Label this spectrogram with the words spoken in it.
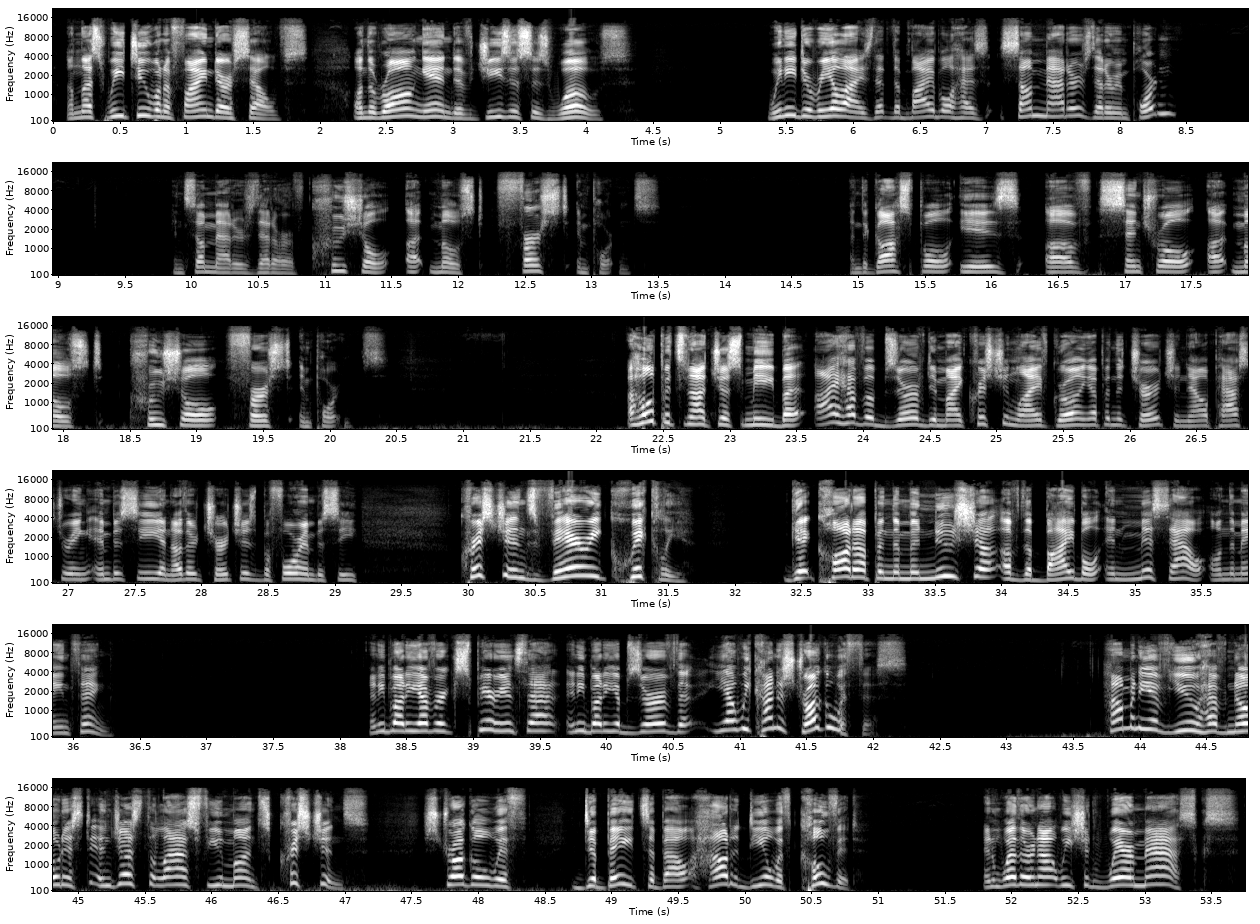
unless we too want to find ourselves on the wrong end of Jesus' woes. We need to realize that the Bible has some matters that are important and some matters that are of crucial, utmost, first importance. And the gospel is of central, utmost, crucial, first importance. I hope it's not just me, but I have observed in my Christian life, growing up in the church and now pastoring Embassy and other churches before Embassy, Christians very quickly get caught up in the minutia of the Bible and miss out on the main thing. Anybody ever experienced that? Anybody observe that? Yeah, we kind of struggle with this. How many of you have noticed in just the last few months Christians struggle with debates about how to deal with COVID and whether or not we should wear masks?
